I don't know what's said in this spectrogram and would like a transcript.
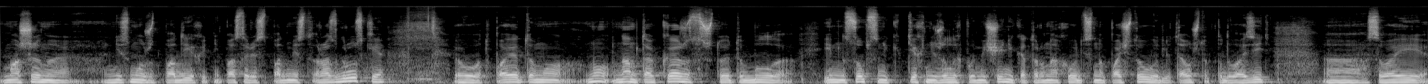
машина не сможет подъехать непосредственно под место разгрузки. Вот, поэтому ну, нам так кажется, что это было именно собственники тех нежилых помещений, которые находятся на почтовой для того, чтобы подвозить э, свои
